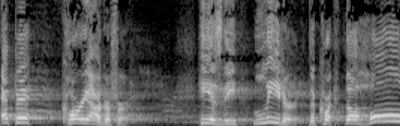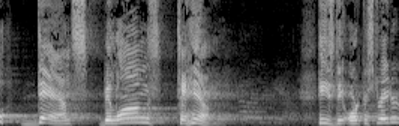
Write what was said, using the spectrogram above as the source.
epichoreographer. He is the leader. The, the whole dance belongs to him. He's the orchestrator,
